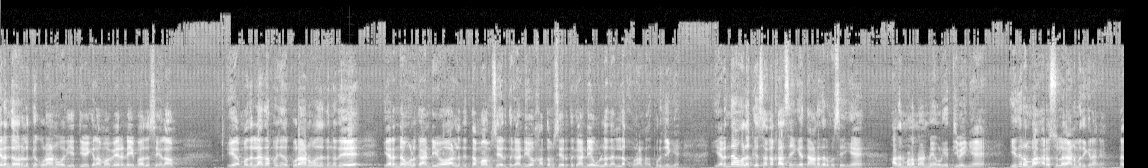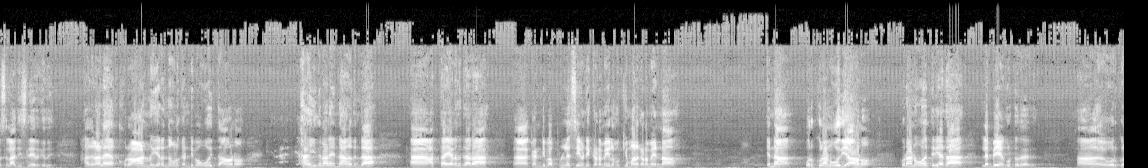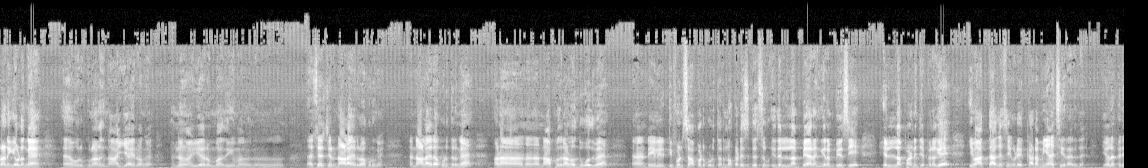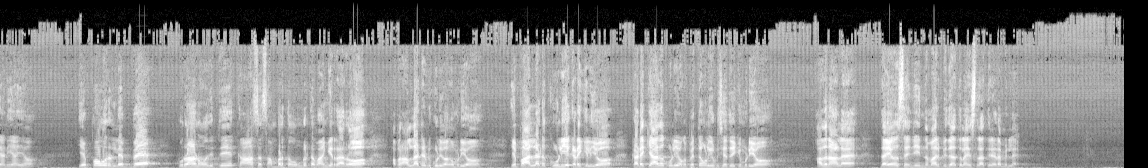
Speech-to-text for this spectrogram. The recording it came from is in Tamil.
இறந்தவர்களுக்கு குரான் ஓதி எத்தி வைக்கலாமா? வேற என்ன இபாதை செய்யலாம்? முதல்ல அதான் புரிஞ்சது. குரான் ஓதுறதுங்கிறது இறந்தவங்களுக்காண்டியோ அல்லது தமாம் செய்கிறதுக்காண்டியோ ஹத்தம் செய்யறதுக்காண்டியோ உள்ளதல்ல குரான். அதை புரிஞ்சுங்க. இறந்தவங்களுக்கு சதக்கா செய்யுங்க தான தர்மம் செய்யுங்க அதன் மூலம் நன்மை உங்களுக்கு எத்தி வைங்க. இது ரொம்ப அரசுல அனுமதிக்கிறாங்க. நசுல அதிசலே இருக்குது. அதனால் குரான் இறந்தவங்களுக்கு கண்டிப்பாக ஓய்த்தாகணும் இதனால் என்ன ஆகுதுண்டா? அத்தா இறந்துட்டாரா? கண்டிப்பாக புள்ள செய்ய வேண்டிய கடமைகள் முக்கியமான கடமை என்ன? என்ன ஒரு குரான் ஓதி ஆகணும். குரான் ஓத தெரியாதா? லெப்பையை கூட்டு வர்றாரு ஒரு குரானுக்கு எவ்வளோங்க? ஒரு குரானுக்கு நான் ஐயாயிரம் ரூபாங்க. இன்னும் ஐயாயிரம் ரொம்ப அதிகமாக சரி சரி நாலாயிரரூவா கொடுங்க. நாலாயிரரூவா கொடுத்துருங்க. ஆனால் நான் நாற்பது நாள் வந்து ஓதுவேன். டெய்லி டிஃபன் சாப்பாடு கொடுத்துடணும் கடைசி ட்ரெஸ் இதெல்லாம் பேரங்கீரம் பேசி எல்லாம் பணிஞ்ச பிறகு இவன் அத்தாக செய்யக்கூடிய கடமையாக செய்கிறாரு இதை. எவ்வளோ பெரிய அநியாயம்? எப்போ ஒரு லெப்பை குரான் ஓதிட்டு காசை சம்பளத்தை உங்கள்கிட்ட வாங்கிடுறாரோ அப்புறம் அல்லாட்ட எப்படி கூலி வாங்க முடியும்? எப்போ அல்லாட்ட கூலியே கிடைக்கலையோ கிடைக்காத கூலியை உங்கள் பெற்றவங்களுக்கு எப்படி சேர்த்து வைக்க முடியும்? அதனால் தயவு செஞ்சு இந்த மாதிரி பிதாத்தெல்லாம் இஸ்லாத்தில் இடமில்லை.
